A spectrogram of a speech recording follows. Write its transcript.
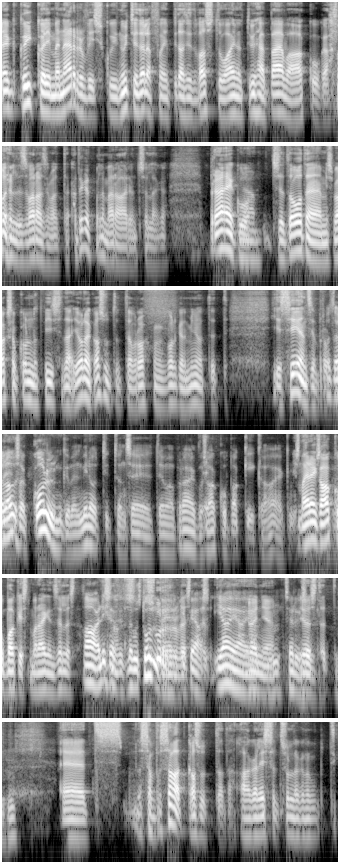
me kõik olime närvis, kui nutitelefonid pidasid vastu ainult ühe päeva akuga võrreldes varasemalt, aga tegelikult me oleme ära harjunud sellega. praegu ja. see toode, mis maksab kolm tuhat viissada, ei ole kasutatav rohkem kui kolmkümmend minutit. Ja see on see probleem. lausa kolmkümmend minutit on see tema praeguse akupakiga aeg. ma ei räägi akupakist, ma räägin sellest. aa, lihtsalt no, nagu tunde peas, ja, ja, ja. on ju, just, et mm, -hmm. et noh, sa saad kasutada, aga lihtsalt sul nagu, nagu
